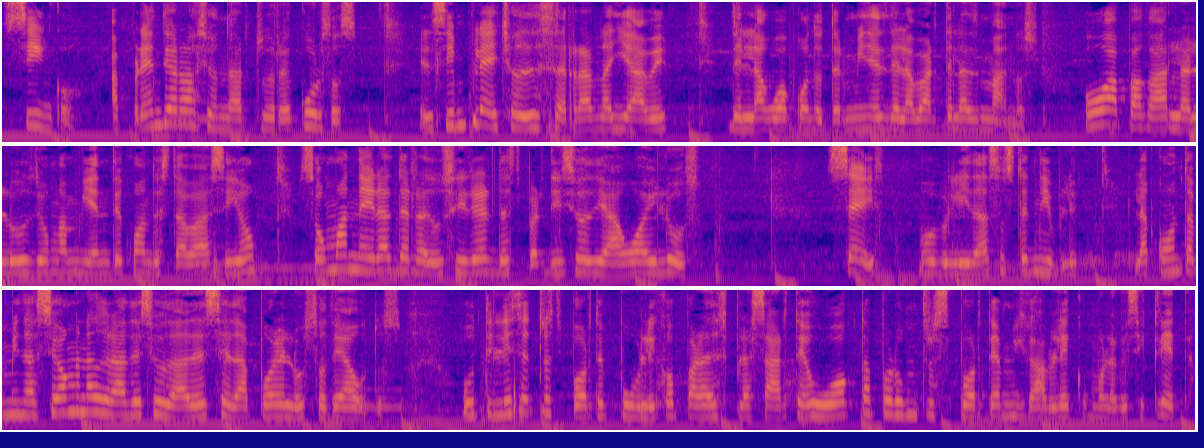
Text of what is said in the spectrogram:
5. Aprende a racionar tus recursos. El simple hecho de cerrar la llave del agua cuando termines de lavarte las manos o apagar la luz de un ambiente cuando está vacío son maneras de reducir el desperdicio de agua y luz. 6. Movilidad sostenible. La contaminación en las grandes ciudades se da por el uso de autos. Utilice transporte público para desplazarte u opta por un transporte amigable como la bicicleta.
